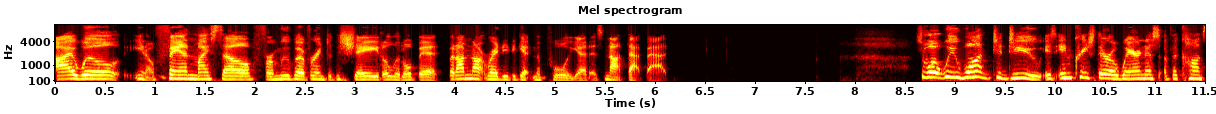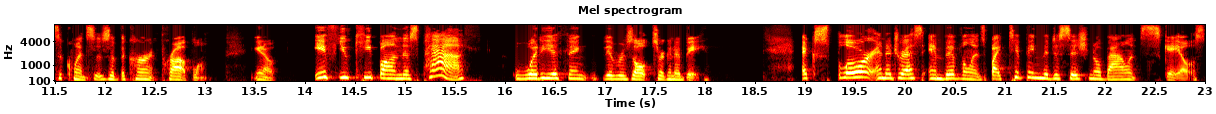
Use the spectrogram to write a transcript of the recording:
I will you know fan myself or move over into the shade a little bit but i'm not ready to get in the pool yet. It's not that bad. So what we want to do is increase their awareness of the consequences of the current problem. You know if you keep on this path what do you think the results are going to be explore and address ambivalence by tipping the decisional balance scales.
